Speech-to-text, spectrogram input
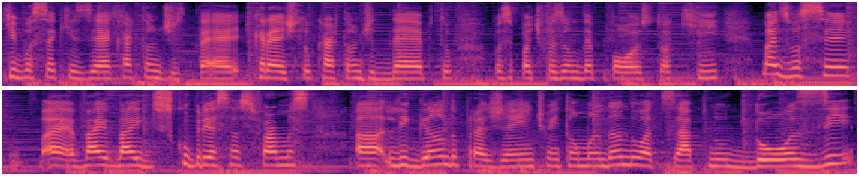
que você quiser, cartão de crédito, cartão de débito, você pode fazer um depósito aqui, mas você é, vai, vai descobrir essas formas uh, ligando para a gente ou então mandando o WhatsApp no 12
